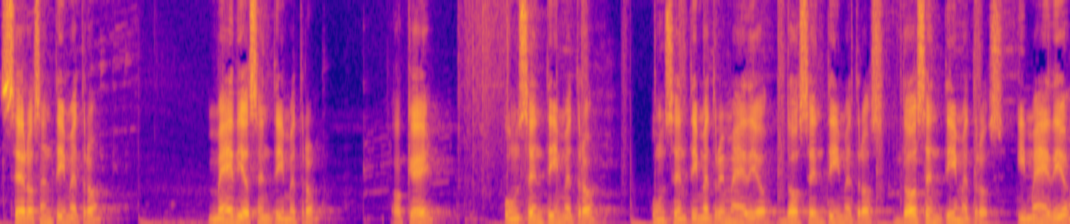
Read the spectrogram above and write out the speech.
0 centímetro, medio centímetro, ¿ok? 1 centímetro, 1 centímetro y medio, 2 centímetros, 2 centímetros y medio,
